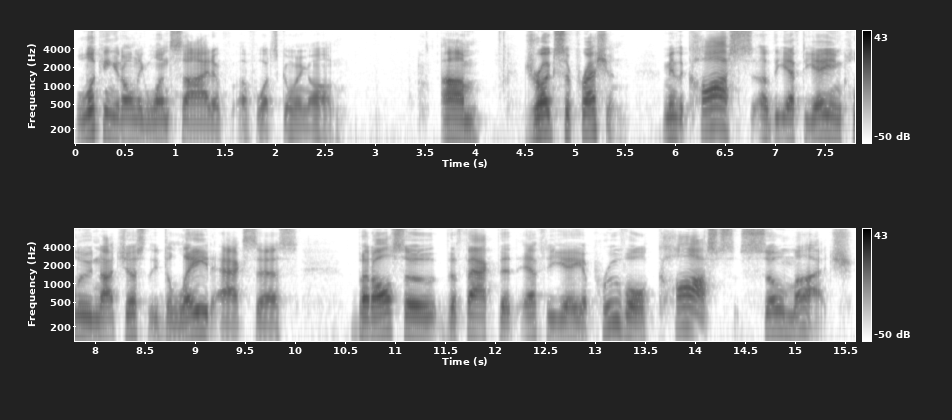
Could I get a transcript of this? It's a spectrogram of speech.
looking at only one side of, of what's going on. Um, drug suppression. I mean, the costs of the FDA include not just the delayed access, but also the fact that FDA approval costs so much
